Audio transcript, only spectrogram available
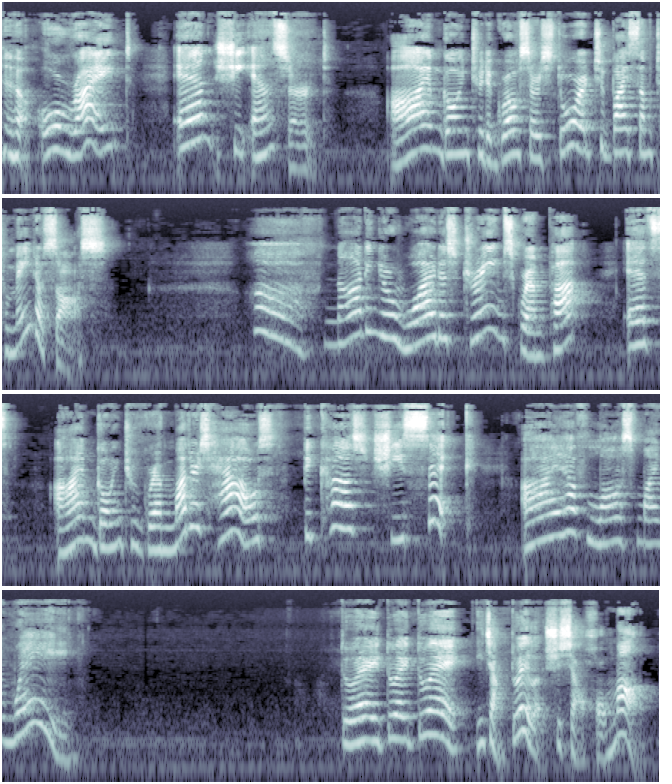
All right. And she answered, I'm going to the grocery store to buy some tomato sauce. Oh, not in your wildest dreams, Grandpa. It's I'm going to grandmother's house because she's sick. I have lost my way. 对对对，你讲对了，是小红帽。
